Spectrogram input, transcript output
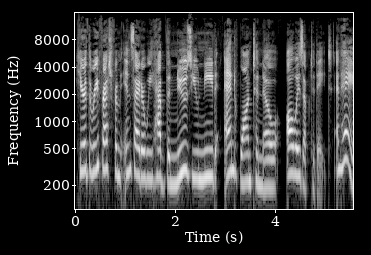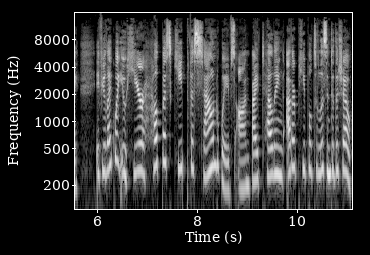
Here at the Refresh from Insider, we have the news you need and want to know, always up to date. And hey, if you like what you hear, help us keep the sound waves on by telling other people to listen to the show.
